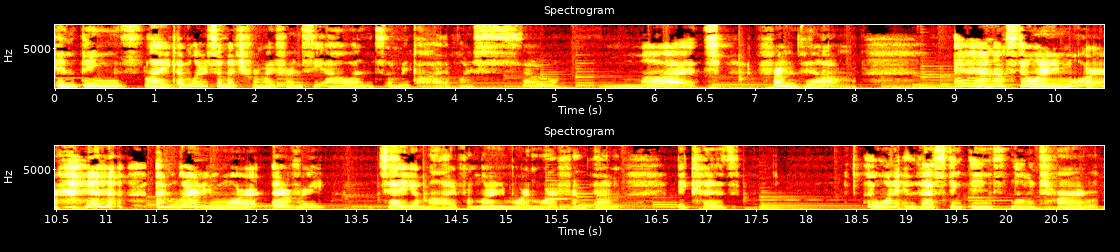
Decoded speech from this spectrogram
in things like I've learned so much from my friends the Allens. Oh my god, I've learned so much from them. And I'm still learning more. I'm learning more every day of my life. I'm learning more and more from them because I want to invest in things long term,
